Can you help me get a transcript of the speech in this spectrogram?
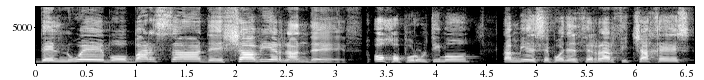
del nuevo Barça de Xavi Hernández. Ojo, por último, también se pueden cerrar fichajes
